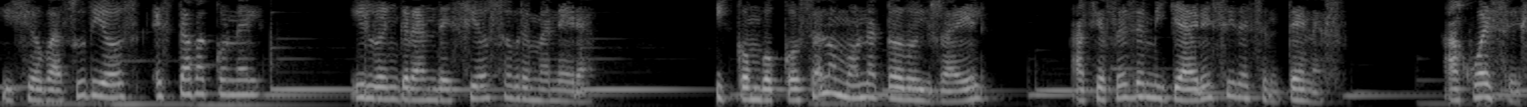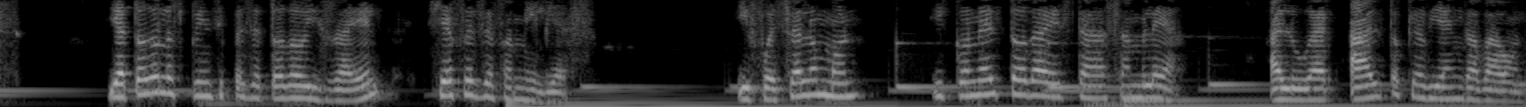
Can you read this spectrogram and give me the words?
y Jehová su Dios estaba con él, y lo engrandeció sobremanera. Y convocó Salomón a todo Israel, a jefes de millares y de centenas, a jueces, y a todos los príncipes de todo Israel, jefes de familias. Y fue Salomón, y con él toda esta asamblea, al lugar alto que había en Gabaón,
